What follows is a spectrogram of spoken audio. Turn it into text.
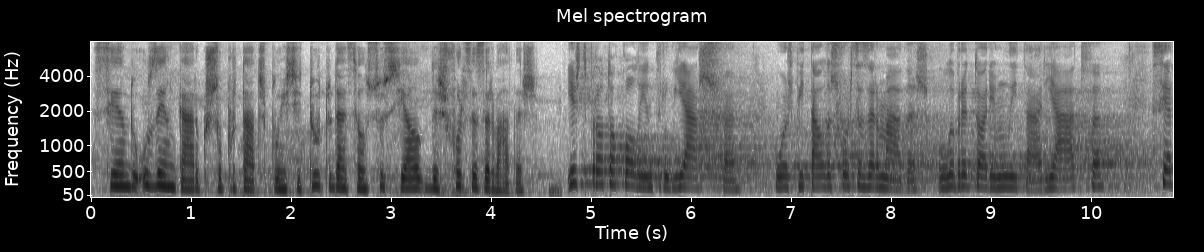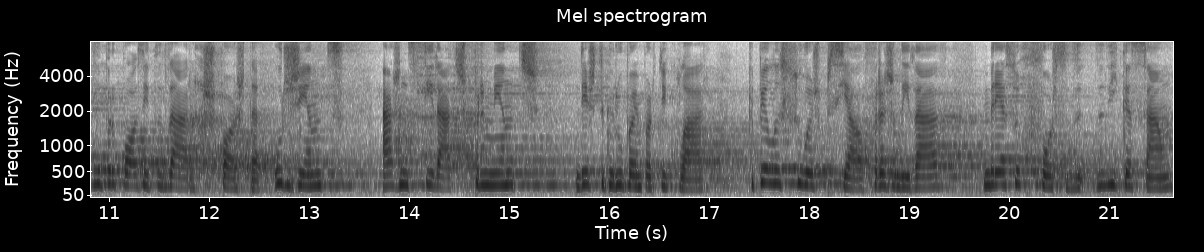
sendo os encargos suportados pelo Instituto da Ação Social das Forças Armadas. Este protocolo entre o IASFA, o Hospital das Forças Armadas, o Laboratório Militar e a ATFA serve o propósito de dar resposta urgente às necessidades prementes deste grupo em particular, que, pela sua especial fragilidade, merece o reforço de dedicação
